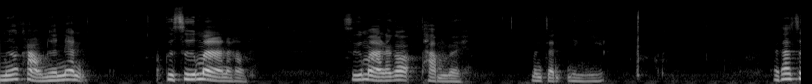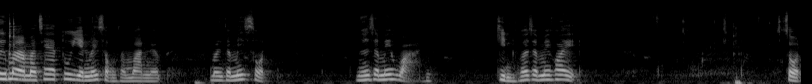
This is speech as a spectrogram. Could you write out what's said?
เนื้อขาวเนื้อแน่น คือซื้อมานะคะซื้อมาแล้วก็ทำเลย มันจะอย่างนี้ แต่ถ้าซื้อมามาแช่ตู้เย็นไว้สองสามวันเนี่ย มันจะไม่สด เนื้อจะไม่หวาน กลิ่นก็จะไม่ค่อย สด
